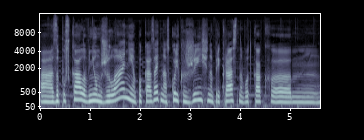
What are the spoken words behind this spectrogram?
а, запускала в нем желание показать, насколько женщина прекрасна, вот как... э,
